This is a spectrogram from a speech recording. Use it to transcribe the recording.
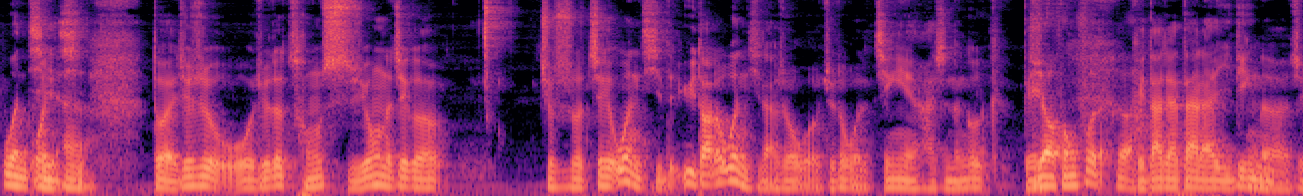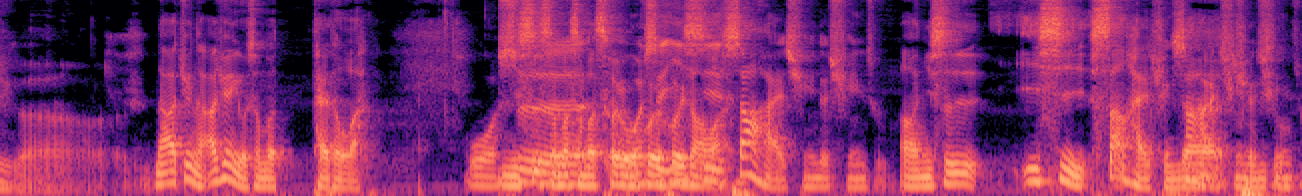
问题问题嗯。对，就是我觉得从使用的这个，就是说这些问题的遇到的问题来说，我觉得我的经验还是能够给比较丰富的，对吧给？大家带来一定的这个那阿俊呢？阿俊有什么抬头啊？我你是什么什么车友会我是一系上海群的群主，哦，你是一系上海群的上海群的群群主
